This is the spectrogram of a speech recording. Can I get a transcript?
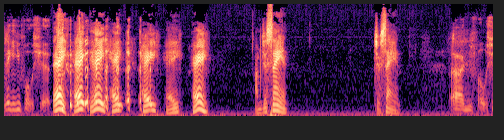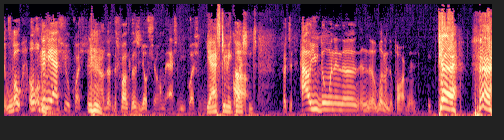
Nigga, you full of shit. Hey, hey, hey, hey, hey, hey, hey. I'm just saying. Just saying. Uh, you full of shit. Well, oh, let me ask you a question Mhm. now. This, fuck, this is your show. I'm asking you questions. You're asking me Uh, questions. how are you doing in the in the women department? Yeah,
